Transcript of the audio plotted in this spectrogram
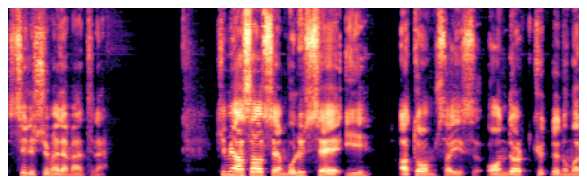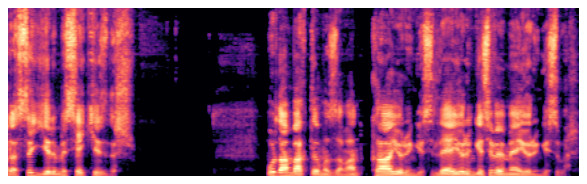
silisyum elementine. Kimyasal sembolü Si, atom sayısı 14, kütle numarası 28'dir. Buradan baktığımız zaman K yörüngesi, L yörüngesi ve M yörüngesi var.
